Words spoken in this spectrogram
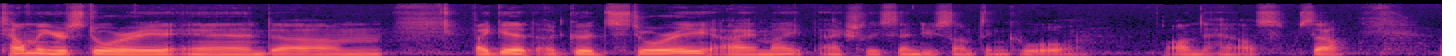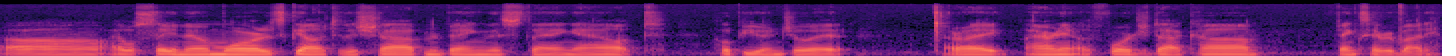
Tell me your story and um, if i get a good story i might actually send you something cool on the house. So uh, I will say no more. Let's get out to the shop and bang this thing out. Hope you enjoy it. All right, ironantlerforge.com. Thanks, everybody.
